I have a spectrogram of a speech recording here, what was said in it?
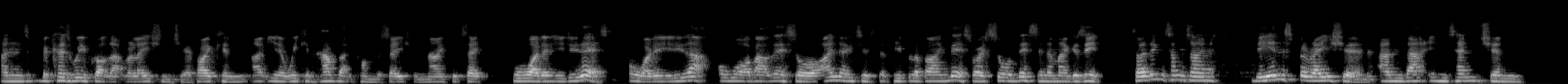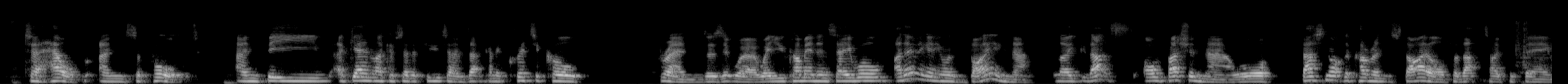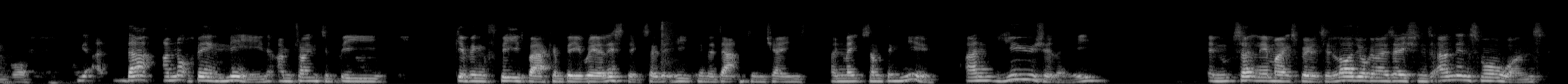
And because we've got that relationship, I can, you know, we can have that conversation. And I could say, well, why don't you do this? Or why don't you do that? Or what about this? Or I noticed that people are buying this, or I saw this in a magazine. So I think sometimes the inspiration and that intention to help and support and be, again, like I've said a few times, that kind of critical friend, as it were, where you come in and say, well, I don't think anyone's buying that. Like that's old fashioned now, or that's not the current style for that type of thing, or that I'm not being mean. I'm trying to be giving feedback and be realistic so that he can adapt and change and make something new. And usually, in, certainly in my experience in large organizations and in small ones,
